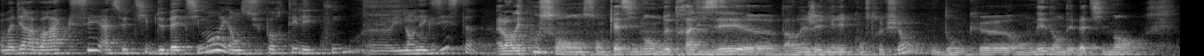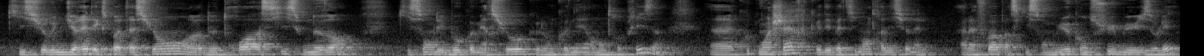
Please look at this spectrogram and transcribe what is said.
on va dire, avoir accès à ce type de bâtiment et en supporter les coûts euh, Il en existe? Alors les coûts sont, quasiment neutralisés euh, par l'ingénierie de construction. Donc on est dans des bâtiments qui, sur une durée d'exploitation de 3, 6 ou 9 ans, qui sont les beaux commerciaux que l'on connaît en entreprise, coûtent moins cher que des bâtiments traditionnels. À la fois parce qu'ils sont mieux conçus, mieux isolés,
